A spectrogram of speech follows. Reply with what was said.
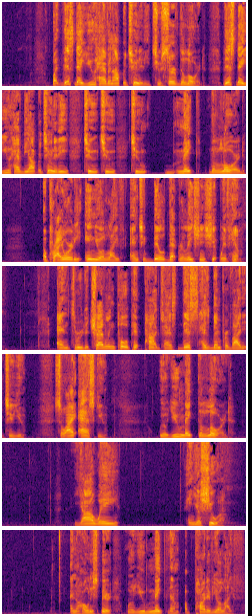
But this day you have an opportunity to serve the Lord. This day you have the opportunity to, to, to make the Lord a priority in your life and to build that relationship with Him. And through the Traveling Pulpit podcast, this has been provided to you. So I ask you, will you make the Lord, Yahweh, and Yeshua, and the Holy Spirit, will you make them a part of your life?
